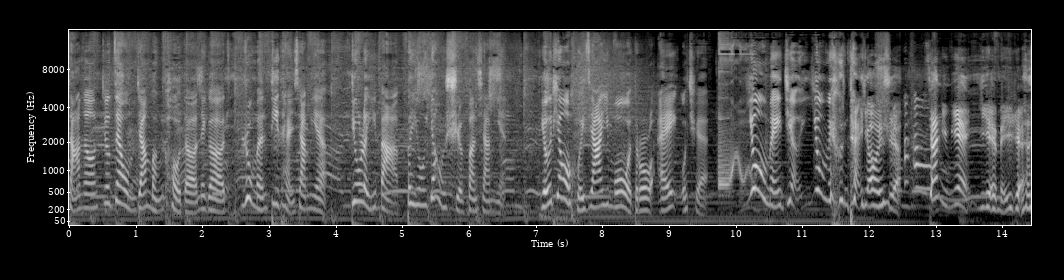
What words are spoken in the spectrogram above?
啥呢？就在我们家门口的那个入门地毯下面丢了一把备用钥匙放下面。有一天我回家一摸我兜，哎，我去，又没见，又没有带钥匙，家里面也没人。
